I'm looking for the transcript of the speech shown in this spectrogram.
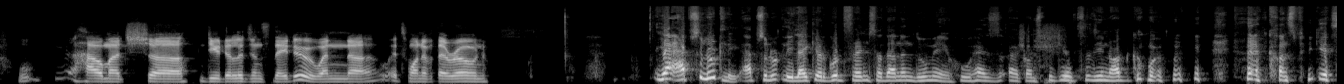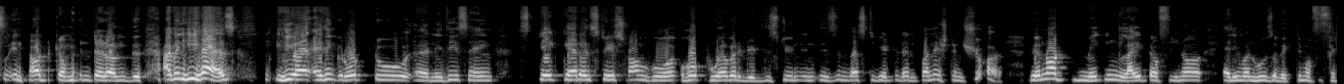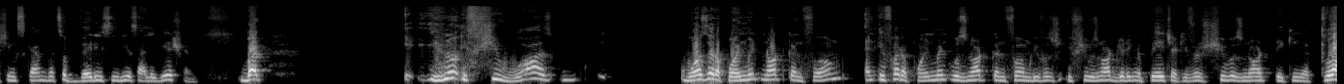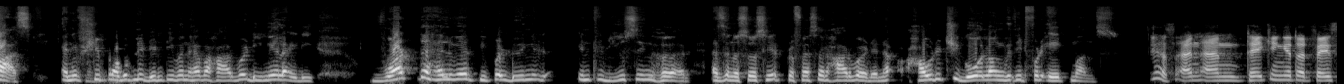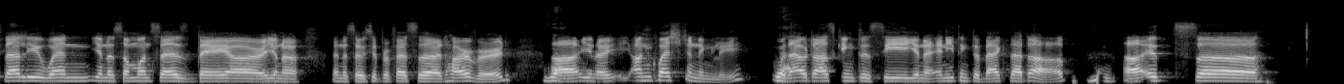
how much uh, due diligence they do when uh, it's one of their own. Yeah, absolutely, absolutely. Like your good friend Sadanand Dhume, who has uh, conspicuously not com- conspicuously not commented on this. I mean, he has. He, uh, I think, wrote to uh, Nidhi saying, "Take care and stay strong. Ho- hope whoever did this to you is investigated and punished." And sure, we are not making light of you know anyone who's a victim of a phishing scam. That's a very serious allegation. But you know, if she was was her appointment not confirmed? And if her appointment was not confirmed if, was- if she was not getting a paycheck if she was not taking a class and if she Mhm. probably didn't even have a harvard email id what the hell were people doing introducing her as an associate professor at harvard? And how did she go along with it for eight months? Yes, and and taking it at face value when you know someone says they are you know an associate professor at Harvard, yeah. uh, you know unquestioningly without asking to see you know anything to back that up, Mhm. uh, it's uh,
